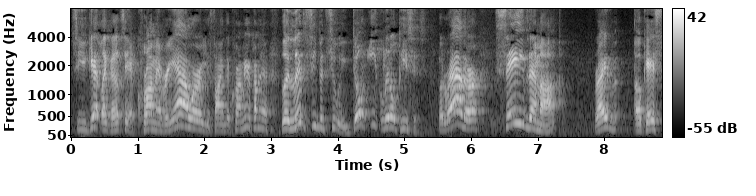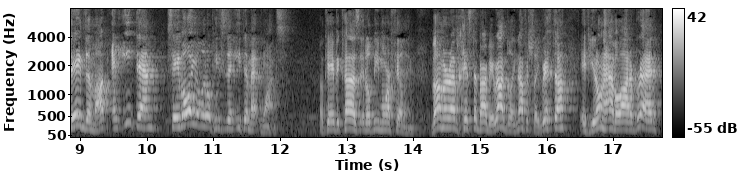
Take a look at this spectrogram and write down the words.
so you get like, let's say, a crumb every hour, you find a crumb here, crumb there. Don't eat little pieces, but rather save them up, right? Okay, save them up and eat them, save all your little pieces and eat them at once. Okay, because it'll be more filling. If you don't have a lot of bread,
